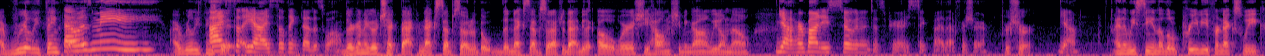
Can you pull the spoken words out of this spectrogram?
I really think that. That was me. I really think I that still, yeah, I still think that as well. they're going to go check back next episode or the, the next episode after that and be like, oh, where is she? How long has she been gone? We don't know Yeah, her body's so gonna disappear. I stick by that for sure. for sure. Yeah. And then we see in the little preview for next week,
